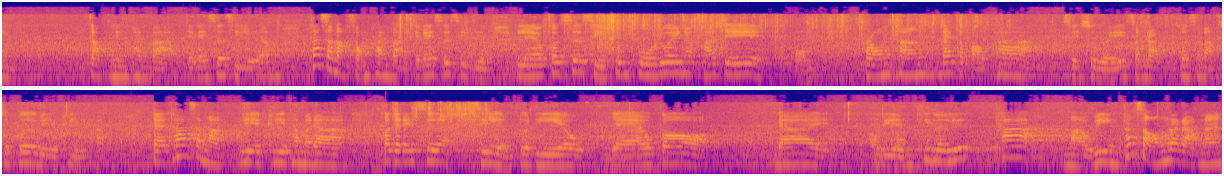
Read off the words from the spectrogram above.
งกับ 1,000 บาทจะได้เสื้อสีเหลือง ถ้าสมัคร 2,000 บาทจะได้เสื้อสีเหลือง แล้วก็เสื้อสีชมพูด้วยนะคะเจครับผมพร้อมทั้งได้กระเป๋าผ้า สวยๆสำหรับคนสมัคร Super VIP ค่ะ แต่ถ้าสมัคร VIP ธรรมดาก็จะได้เสื้อสีเหลืองตัวเดียว แล้วก็ได้เหรียญที่ระลึกถ้ามาวิ่งทั้งสองระดับนั้น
